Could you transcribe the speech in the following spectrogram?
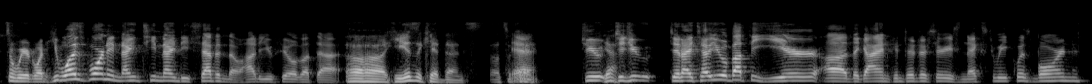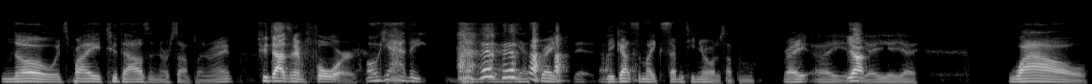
it's a weird one. He was born in 1997 though. How do you feel about that? uh, he is a kid then. So that's okay. Yeah. Do you, Yeah. did you did I tell you about the year uh the guy in Contender Series next week was born? No, it's probably 2000 or something, right? 2004. Oh yeah, they. Yeah, yeah, that's right. They- They got some like 17 year old or something, right? Uh, yeah, Yeah. yeah, yeah. Wow,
